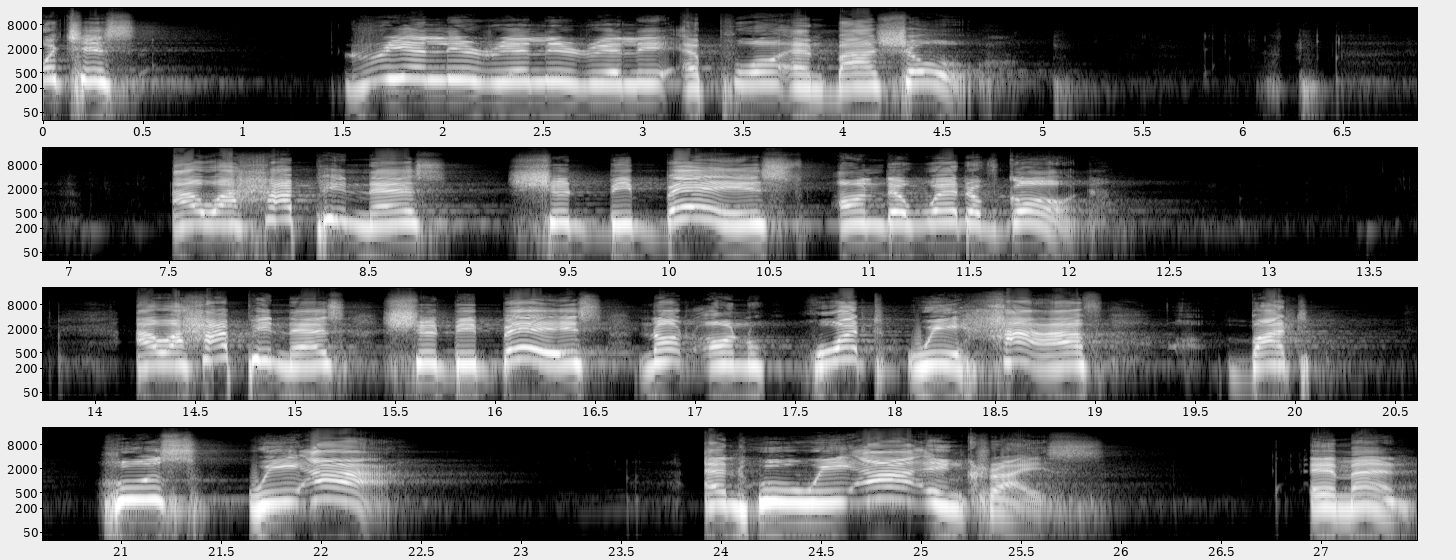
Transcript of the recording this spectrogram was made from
Which is really, really, really a poor and bad show. Our happiness should be based on the Word of God. Our happiness should be based not on what we have, but whose we are and who we are in Christ. Amen.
